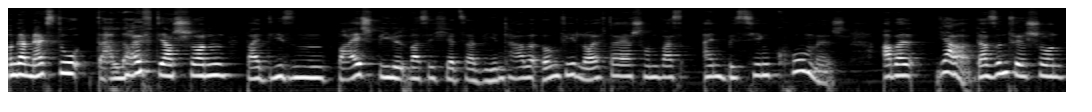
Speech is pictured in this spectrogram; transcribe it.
Und da merkst du, da läuft ja schon bei diesem Beispiel, was ich jetzt erwähnt habe, irgendwie läuft da ja schon was ein bisschen komisch. Aber ja, da sind wir schon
